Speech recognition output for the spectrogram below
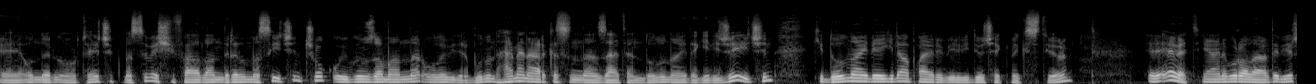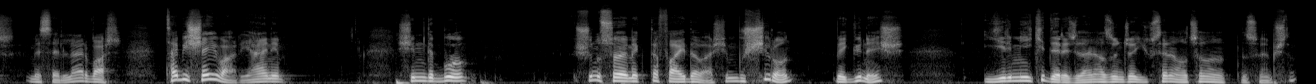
e, onların ortaya çıkması ve şifalandırılması için çok uygun zamanlar olabilir. Bunun hemen arkasından zaten Dolunay'da geleceği için ki Dolunay ile ilgili apayrı bir video çekmek istiyorum. E, evet yani buralarda bir meseleler var. Tabi şey var yani şimdi bu şunu söylemekte fayda var. Şimdi bu Şiron ve Güneş 22 derecede yani az önce yükselen alçalan hattını söylemiştim.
